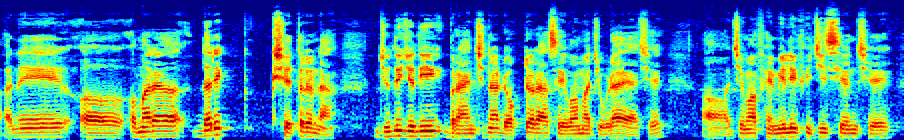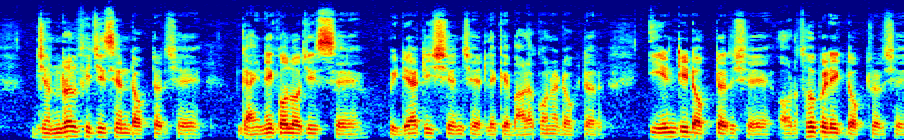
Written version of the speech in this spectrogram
અને અમારા દરેક ક્ષેત્રના જુદી જુદી બ્રાન્ચના ડોક્ટર આ સેવામાં જોડાયા છે. જેમાં ફેમિલી ફિઝિશિયન છે, જનરલ ફિઝિશિયન ડોક્ટર છે, ગાયનેકોલોજીસ્ટ છે પીડિયાટિશિયન છે, એટલે કે બાળકોના ડોક્ટર ઈએનટી ડોક્ટર છે, ઓર્થોપેડિક ડોક્ટર છે,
